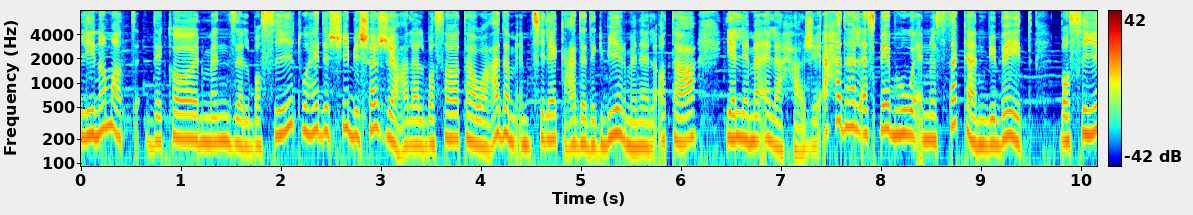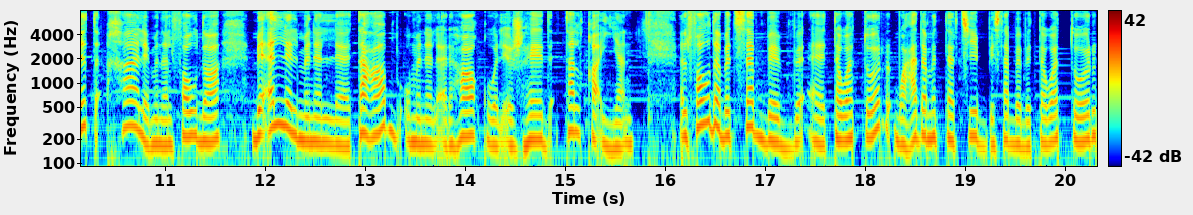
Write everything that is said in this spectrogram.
لنمط ديكور منزل بسيط وهذا الشيء بشجع على البساطة وعدم امتلاك عدد كبير من القطع يلي ما لها حاجة. أحد هالأسباب هو أنه السكن ببيت بسيط خالي من الفوضى بقلل من التعب ومن الإرهاق والإجهاد تلقائيا. الفوضى بتسبب التوتر وعدم الترتيب بسبب التوتر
